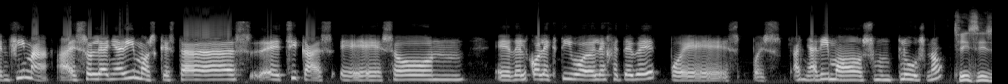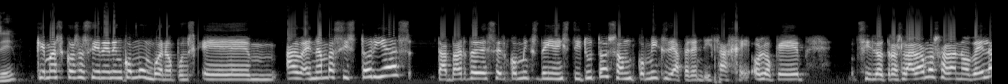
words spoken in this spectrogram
encima a eso le añadimos que estas eh, chicas eh, son eh, del colectivo LGTB, pues, pues añadimos un plus, ¿no? Sí, sí, sí. ¿Qué más cosas tienen en común? Bueno, pues en ambas historias aparte de ser cómics de instituto, son cómics de aprendizaje, o lo que si lo trasladamos a la novela,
